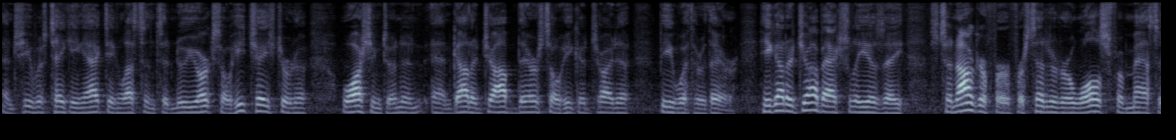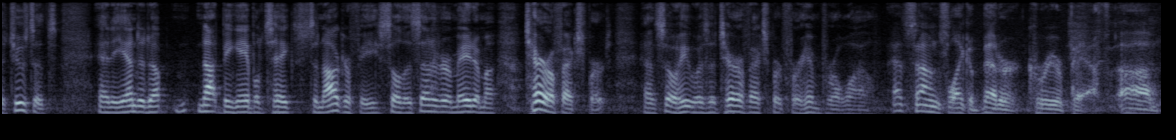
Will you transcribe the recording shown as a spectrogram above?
and she was taking acting lessons in New York. So he chased her to Washington and, and got a job there so he could try to be with her there. He got a job actually as a stenographer for Senator Walsh from Massachusetts, and he ended up not being able to take stenography, so the senator made him a tariff expert. And so he was a tariff expert for him for a while. That sounds like a better career path. Um,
